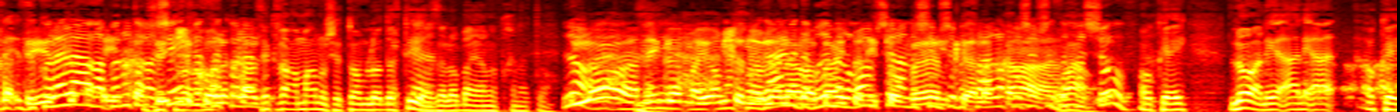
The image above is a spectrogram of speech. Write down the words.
זה- זה כולל הרבנות הראשית כל וזה כולל- זה כבר אמרנו שתום לא דתי, כן. אז זה לא בעיה מבחינתו. לא, אז אני גם היום אנחנו שאני עולה להר מדברים על הבית, רוב אני של אנשים טובל שבכלל לא כהלכה. חושב שזה חשוב. אוקיי. לא, אני, אני, אוקיי.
